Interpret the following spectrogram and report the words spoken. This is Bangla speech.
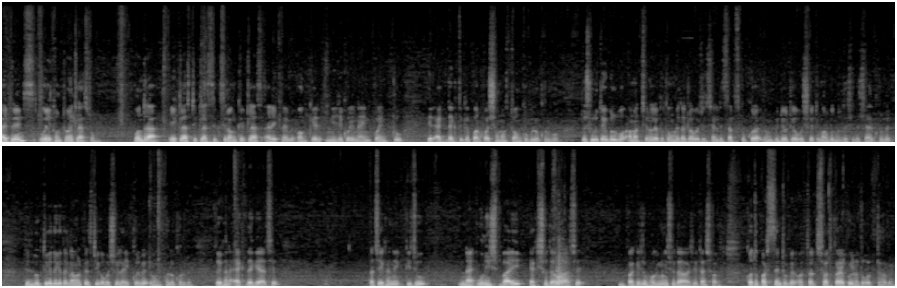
Hi friends welcome to my classroom বন্ধুরা, এই ক্লাসটি ক্লাস সিক্সের অঙ্কের ক্লাস আর এখানে আমি অঙ্কের নিজে করে নাইন পয়েন্ট টু এর এক দাগ থেকে পরপর সমস্ত অঙ্কগুলো করব। তো শুরুতেই বলব, আমার চ্যানেলে প্রথম হয়ে থাকলে অবশ্যই চ্যানেলটি সাবস্ক্রাইব করো এবং ভিডিওটি অবশ্যই তোমার বন্ধুদের সাথে শেয়ার করবে। ফেসবুক থেকে দেখে থাকলে আমার পেজটিকে অবশ্যই লাইক করবে এবং ফলো করবে। তো এখানে এক দাগে আছে আচ্ছা এখানে কিছু উনিশ বাই একশো দেওয়া আছে বা কিছু ভগ্নাংশ দেওয়া আছে, এটা কত পার্সেন্ট হবে? অর্থাৎ শতকরায় পরিণত করতে হবে।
